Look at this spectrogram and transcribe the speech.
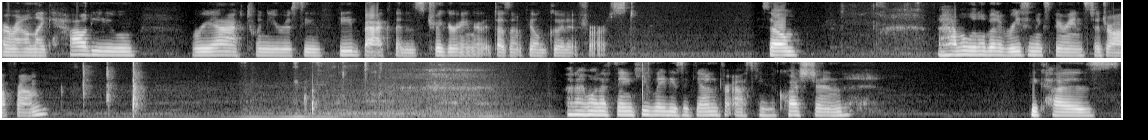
around like how do you react when you receive feedback that is triggering or that doesn't feel good at first. So I have a little bit of recent experience to draw from. And I want to thank you, ladies, again for asking the question because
